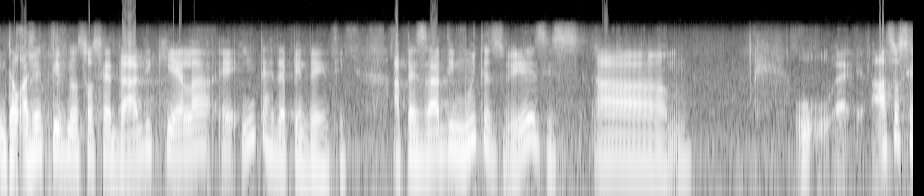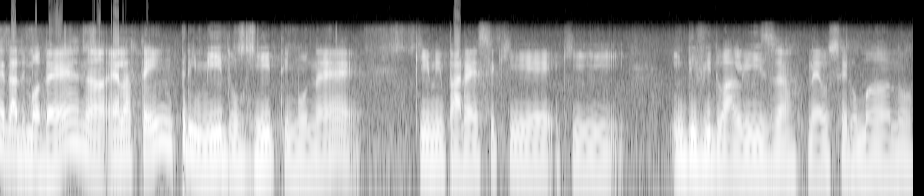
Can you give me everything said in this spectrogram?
Então a gente vive numa sociedade que ela é interdependente, apesar de muitas vezes a a sociedade moderna ela tem imprimido um ritmo, né, que me parece que que individualiza, né, o ser humano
